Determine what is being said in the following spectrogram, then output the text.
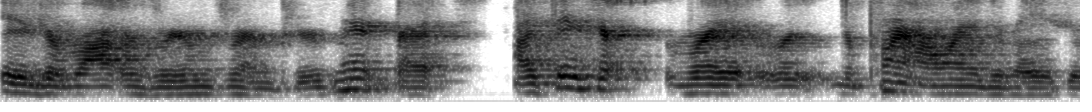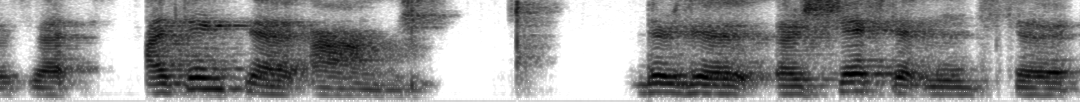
is a lot of room for improvement. But I think the point I wanted to make is that I think that um, there's a, a shift that needs to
